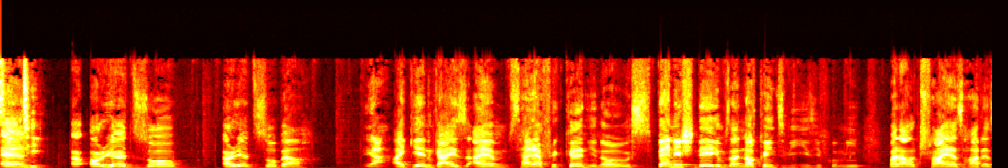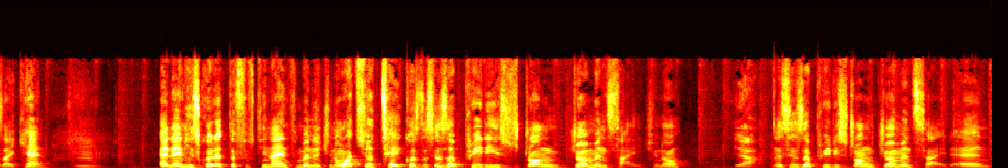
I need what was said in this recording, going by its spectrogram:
and City. uh, Ariad Zob, Ariad Zobel. yeah. Again, guys, I am South African. You know, Spanish names are not going to be easy for me, but I'll try as hard as I can. And then he scored at the 59th minute. You know, what's your take? Because this is a pretty strong German side. You know, yeah. this is a pretty strong German side, and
